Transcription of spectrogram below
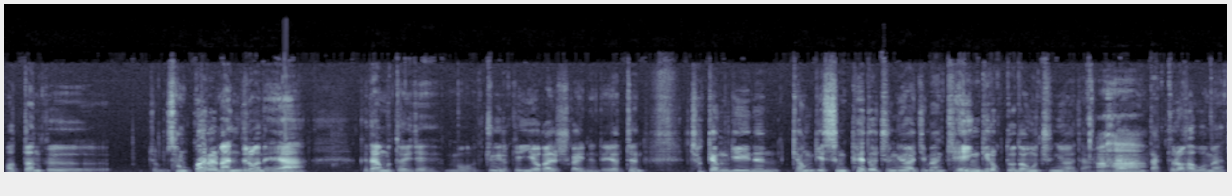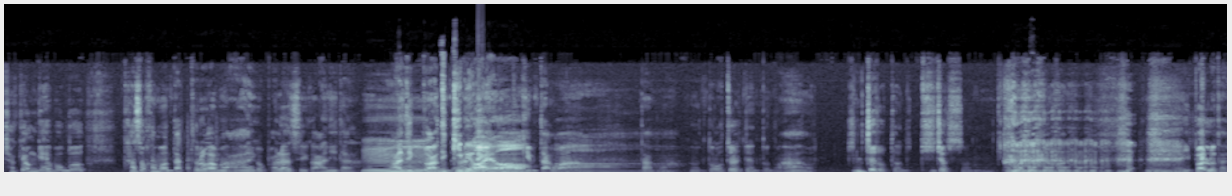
어떤 그 좀 성과를 만들어내야 그 다음부터 이제 뭐 쭉 이렇게 이어갈 수가 있는데 여튼 첫 경기는 경기 승패도 중요하지만 개인 기록도 너무 중요하다. 그러니까 딱 들어가 보면 첫 경기 해보고 타석 한번 딱 들어가면 아 이거 밸런스 이거 아니다. 음, 아직도 안, 느낌이 안. 와요. 느낌 딱 와. 아. 딱 와. 또 어떨 땐또 아 진짜 좋다. 너 뒤졌어. 음, 이빨로 다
